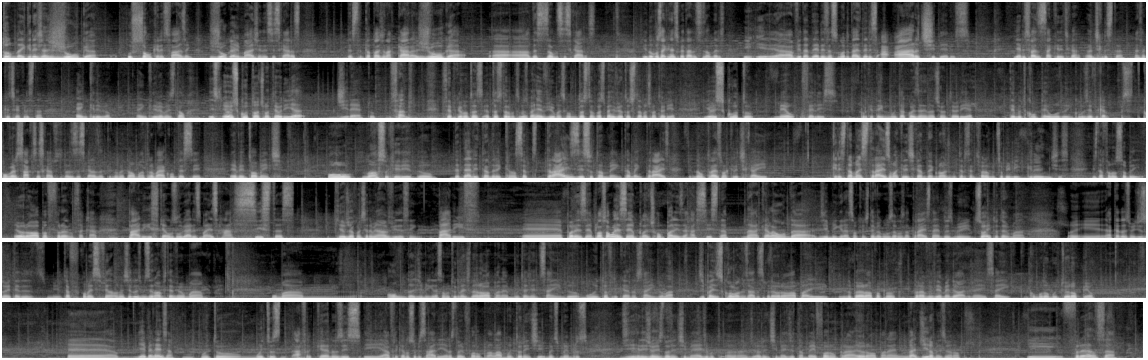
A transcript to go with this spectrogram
todo mundo da igreja julga o som que eles fazem, julga a imagem desses caras, dessa tatuagem na cara, julga a, decisão desses caras e não consegue respeitar a decisão deles. E, e, a vida deles, a sonoridade deles, a arte deles. E eles fazem essa crítica anticristã, essa crítica cristã. É incrível. É incrível mesmo. Então, eu escuto a última teoria direto, sabe? Sempre que eu não tô. Eu tô citando muitas coisas pra review, mas quando não tô citando coisas pra review, eu tô citando a última teoria. E eu escuto, meu, feliz. Porque tem muita coisa ali na última teoria tem muito conteúdo. Inclusive, quero conversar com esses caras, trazer esses caras aqui no Metal Mantra. Vai acontecer, eventualmente. O nosso querido The Daily Thunder Concept traz isso também. Também traz, não traz uma crítica aí cristã, mas traz uma crítica underground muito interessante, falando muito sobre imigrantes. A gente tá falando sobre Europa, França, cara. Paris, que é um dos lugares mais racistas que eu já conheci na minha vida, assim. Paris é, por exemplo, só um exemplo de como Paris é racista, naquela onda de imigração que a gente teve alguns anos atrás, né? 2018 teve uma. Até 2018, até começo, final, de 2019 teve uma. Uma hum, onda de imigração muito grande na Europa, né? Muita gente saindo, muito africano saindo lá de países colonizados pela Europa e indo para Europa para viver melhor, né? Isso aí incomodou muito o europeu. É, e aí, beleza. Muito, muitos africanos e, e africanos subsaarianos também foram para lá. Muito oriente, muitos membros de religiões do Oriente Médio, muito, uh, Oriente Médio também foram para a Europa, né? Invadiram mesmo a Europa. E França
